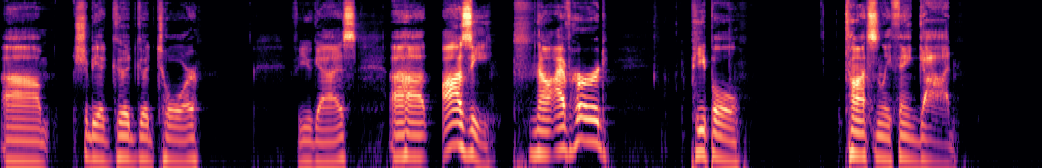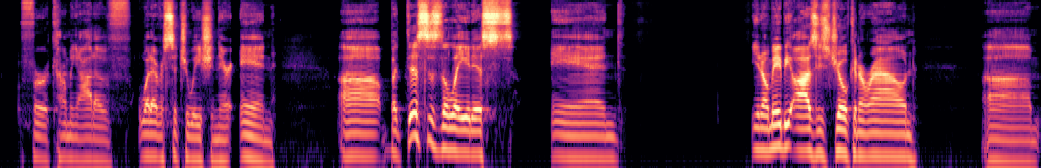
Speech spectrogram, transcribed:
Um, should be a good good tour for you guys. Uh. Now I've heard people constantly thank God for coming out of whatever situation they're in. Uh, but this is the latest, and you know maybe Ozzy's joking around. Um,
